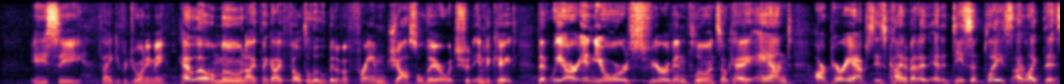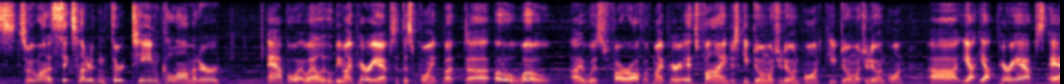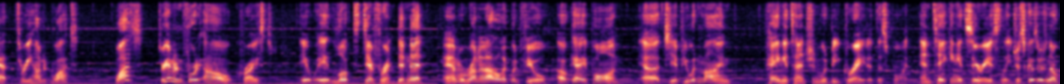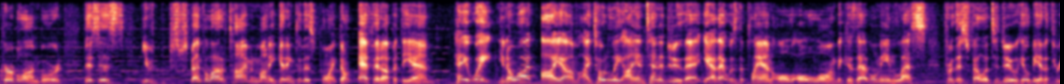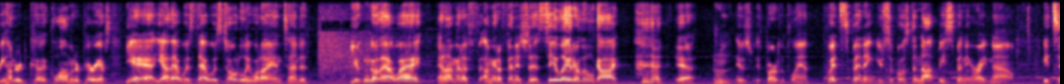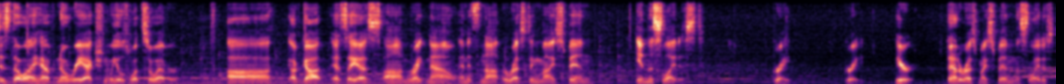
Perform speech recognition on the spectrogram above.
EC, thank you for joining me. Hello, Moon. I think I felt a little bit of a frame jostle there, which should indicate that we are in your sphere of influence. Okay, and our periaps is kind of at a, at a decent place. I like this. So we want a 613 kilometer apple. Well, it'll be my periaps at this point, but, uh, oh, whoa. I was far off of my peri. It's fine. Just keep doing what you're doing, Pawn. Keep doing what you're doing, Pawn. Uh, yeah, yeah, periaps at 300. What? What? 340, oh Christ. It, it looked different, didn't it? And we're running out of liquid fuel. Okay, Pawn, uh, if you wouldn't mind, paying attention would be great at this point, and taking it seriously. Just because there's no Kerbal on board, this is, you've spent a lot of time and money getting to this point. Don't F it up at the end. Hey, wait, you know what? I, um, I totally, I intended to do that. Yeah, that was the plan all, all along, because that will mean less for this fella to do. He'll be at a 300 kilometer periaps. Yeah, yeah, that was, that was totally what I intended. You can go that way, and I'm gonna, I'm gonna finish this. See you later, little guy. yeah. it was it's part of the plan. Quit spinning. You're supposed to not be spinning right now. It's as though I have no reaction wheels whatsoever. Uh, I've got SAS on right now, and it's not arresting my spin in the slightest. Great. Great. Here, that arrests my spin in the slightest.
